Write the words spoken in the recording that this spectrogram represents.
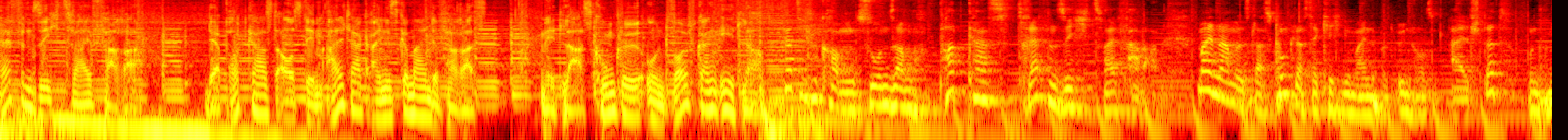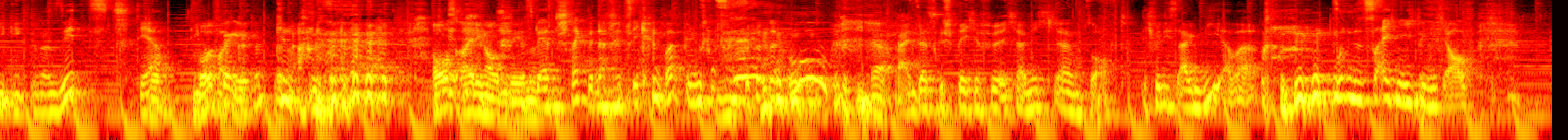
Treffen sich zwei Pfarrer. Der Podcast aus dem Alltag eines Gemeindepfarrers. Mit Lars Kunkel und Wolfgang Edler. Herzlich willkommen zu unserem Podcast Treffen sich zwei Pfarrer. Mein Name ist Lars Kunkel aus der Kirchengemeinde Bad Oeynhausen Altstadt und mir gegenüber sitzt der liebe Wolfgang Edler? Genau. Aus Eidinghausen Das wäre ein Schreck, wenn da plötzlich kein Wolfgang sitzen würde. uh. Ja. Nein, Selbstgespräche führe ich ja nicht ähm, so oft. Ich will nicht sagen nie, aber zumindest zeichne ich die nicht auf.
